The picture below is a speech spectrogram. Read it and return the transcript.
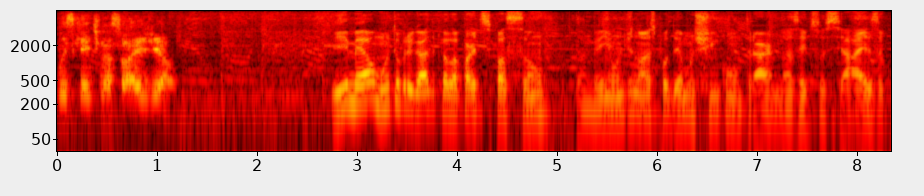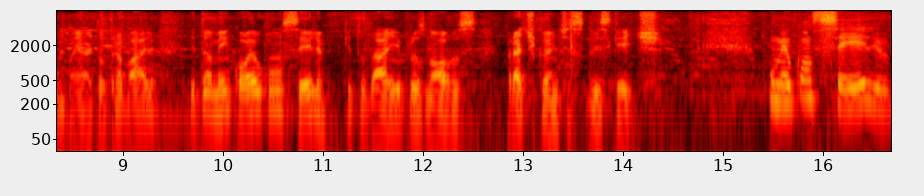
o skate na sua região. E Mel, muito obrigado pela participação também, onde nós podemos te encontrar nas redes sociais, acompanhar teu trabalho e também qual é o conselho que tu dá aí para os novos praticantes do skate. O meu conselho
